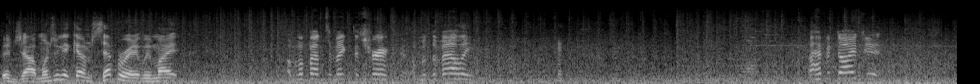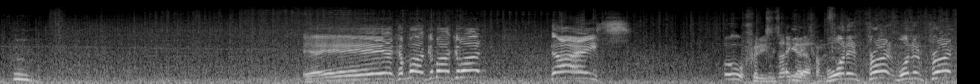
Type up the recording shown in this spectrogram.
Good job. Once we get them separated, we might. I'm about to make the trek. I'm in the valley. I haven't died yet. Yeah, yeah, yeah, yeah, yeah, yeah. Come on, come on, come on. Nice. Oh, where did that guy Yeah. come from? One in front, one in front.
